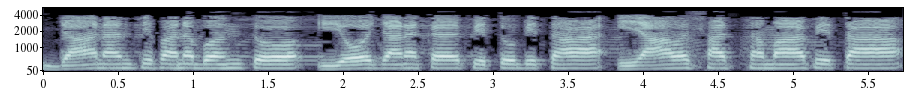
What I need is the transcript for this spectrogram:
ජානන්ති පනබොන්තෝ යෝ ජනක පිතු පිතා යාව සත්තමා පිතා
